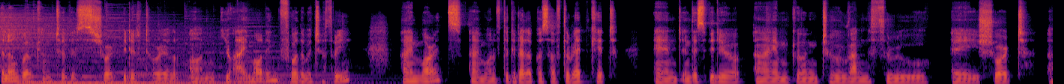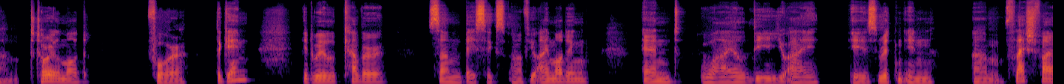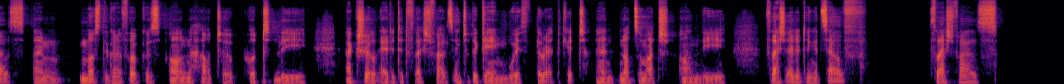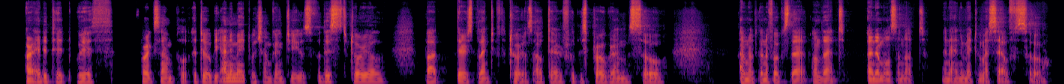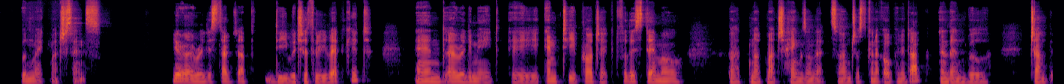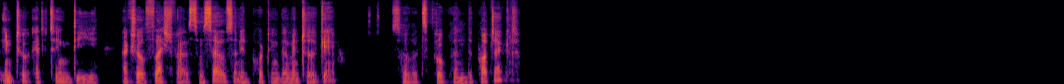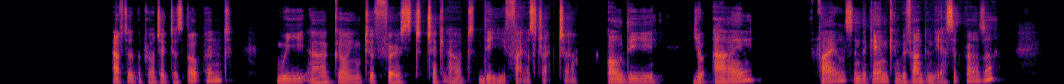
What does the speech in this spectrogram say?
Hello and welcome to this short video tutorial on UI modding for The Witcher 3. I'm Moritz, I'm one of the developers of the REDkit, and in this video I'm going to run through a short um, tutorial mod for the game. It will cover some basics of UI modding, and while the UI is written in um, Flash files, I'm mostly going to focus on how to put the actual edited Flash files into the game with the REDkit and not so much on the Flash editing itself. Flash files are edited with, for example, Adobe Animate, which I'm going to use for this tutorial, but there's plenty of tutorials out there for this program, so I'm not going to focus that on that. And I'm also not an animator myself, so wouldn't make much sense. Here I already started up the Witcher 3 REDkit and I already made a empty project for this demo, but not much hangs on that. So I'm just going to open it up and then we'll jump into editing the actual Flash files themselves and importing them into the game. So let's open the project. After the project is opened, we are going to first check out the file structure. All the UI files in the game can be found in the asset browser,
